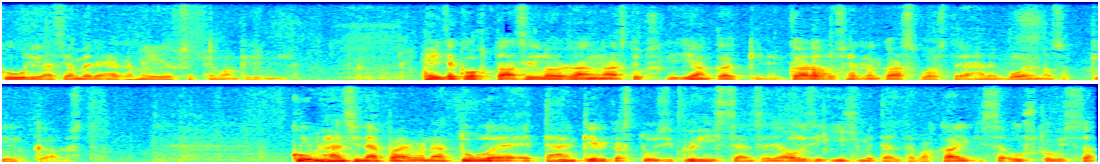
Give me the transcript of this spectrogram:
kuuliaisia meidän Herran Jeesuksen evankeliumille. Heitä kohtaa silloin rangaistukseksi iankaikkinen kadotus Herran kasvoista ja hänen voimansa kirkkaudesta. Kun hän sinä päivänä tulee, että hän kirkastuisi pyhissänsä ja olisi ihmeteltävä kaikissa uskovissa,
